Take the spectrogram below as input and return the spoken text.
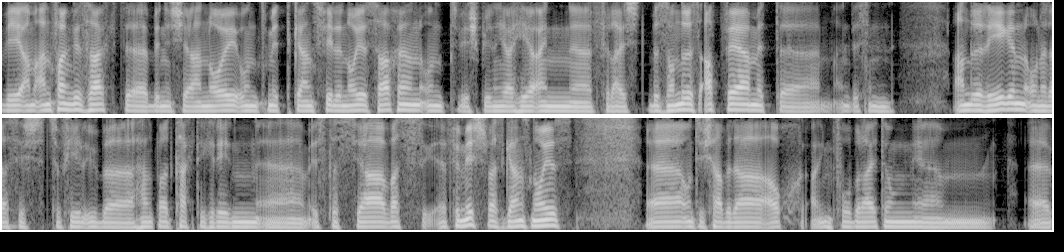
wie am Anfang gesagt, äh, bin ich ja neu und mit ganz vielen neue Sachen und wir spielen ja hier ein äh, vielleicht besonderes Abwehr mit äh, ein bisschen andere Regeln, ohne dass ich zu viel über Handballtaktik reden, äh, ist das ja was äh, für mich was ganz Neues. Äh, und ich habe da auch in Vorbereitung ähm, äh,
